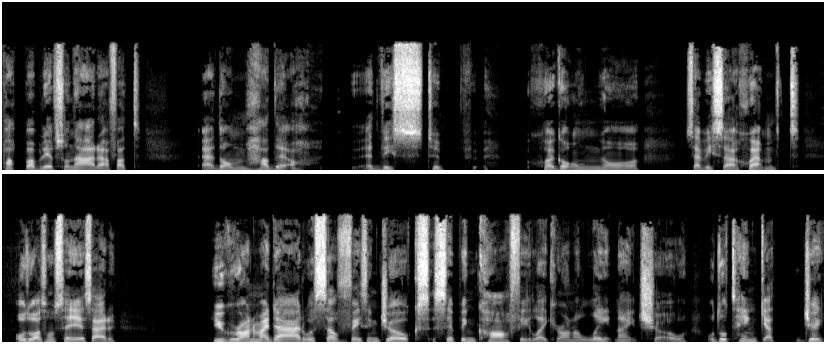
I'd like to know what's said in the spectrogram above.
pappa blev så nära för att eh, de hade ja, ett visst typ jargong och så här, vissa skämt. Och då att hon säger så här You grew on my dad with self-facing jokes, sipping coffee like you're on a late night show. Och då tänker jag att Jake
